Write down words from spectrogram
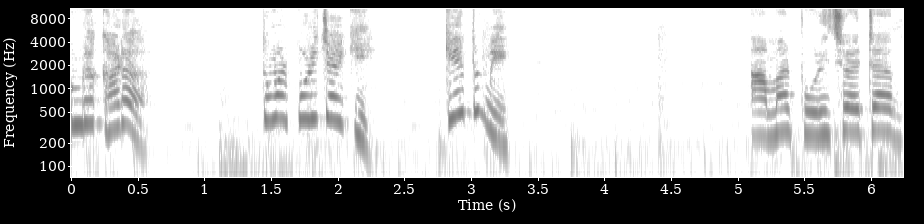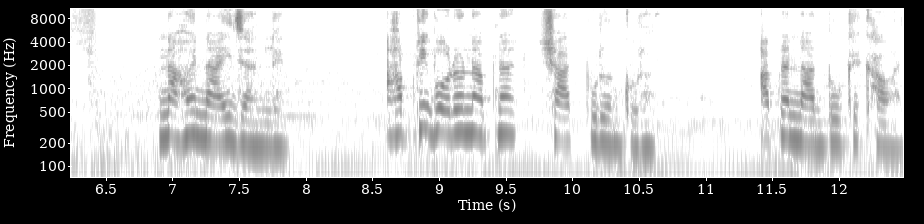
তোমরা কারা? তোমার পরিচয় কি? কে তুমি? আমার পরিচয়টা না হয় নাই জানলেন আপনি বরং আপনার স্বাদ পূরণ করুন। আপনার নাতবউকে খাওয়ান।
